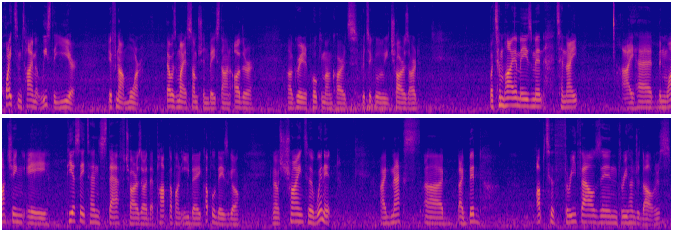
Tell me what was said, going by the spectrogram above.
quite some time, at least a year, if not more. That was my assumption based on other uh, graded Pokemon cards, particularly Charizard. But to my amazement, tonight I had been watching a PSA 10 staff Charizard that popped up on eBay a couple of days ago, and I was trying to win it. I maxed, uh, I bid up to $3,300.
